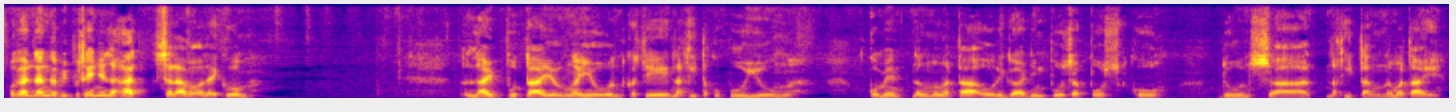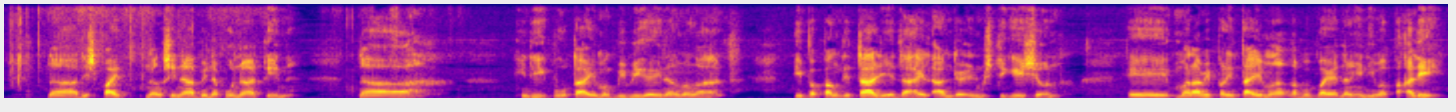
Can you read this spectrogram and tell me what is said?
Magandang gabi po sa inyo lahat. Assalamualaikum. Live po tayo ngayon kasi nakita ko po yung comment ng mga tao regarding po sa post ko doon sa nakitang namatay na despite ng sinabi na po natin na hindi po tayo magbibigay ng mga iba pang detalye dahil under investigation eh marami pa rin tayo mga kababayan ng hindi mapakali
